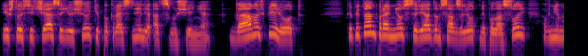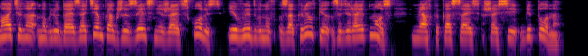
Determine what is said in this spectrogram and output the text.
и что сейчас ее щеки покраснели от смущения. Да, мы вперед!» Капитан пронес рядом со взлетной полосой, внимательно наблюдая за тем, как Жизель снижает скорость и, выдвинув закрылки, задирает нос, мягко касаясь шасси бетона.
